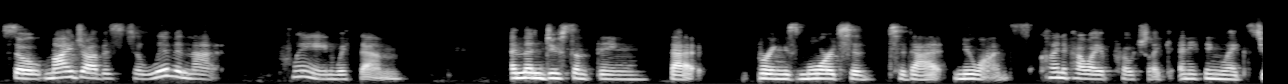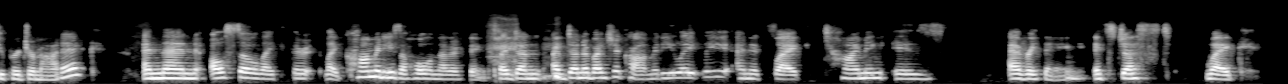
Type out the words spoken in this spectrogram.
So my job is to live in that plane with them and then do something that brings more to to that nuance. Kind of how i approach like anything like super dramatic and then also like there like comedy is a whole another thing. So i've done i've done a bunch of comedy lately and it's like timing is everything. It's just like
